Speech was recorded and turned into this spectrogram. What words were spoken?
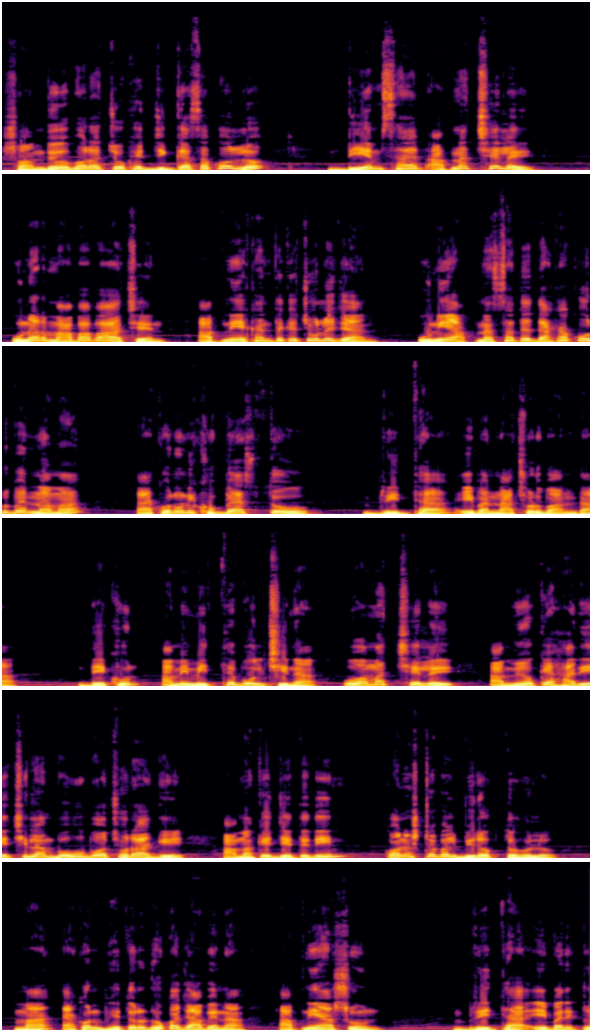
সন্দেহ ভরা চোখে জিজ্ঞাসা করল ডিএম সাহেব আপনার ছেলে, উনার মা বাবা আছেন, আপনি এখান থেকে চলে যান, উনি আপনার সাথে দেখা করবেন না মা, এখন উনি খুব ব্যস্ত। বৃদ্ধা এবার নাছড় বান্দা, দেখুন আমি মিথ্যে বলছি না, ও আমার ছেলে, আমি ওকে হারিয়েছিলাম বহু বছর আগে, আমাকে যেতে দিন। কনস্টেবল বিরক্ত হলো, মা এখন ভেতরে ঢোকা যাবে না, আপনি আসুন। বৃদ্ধা এবার একটু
